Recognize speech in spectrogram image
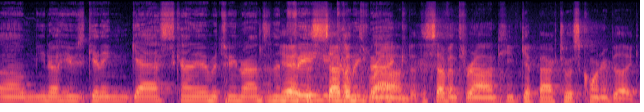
Um, you know, he was getting gas kind of in between rounds and then Yeah, at the fading and seventh coming back. round, at the seventh round, he'd get back to his corner and be like,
